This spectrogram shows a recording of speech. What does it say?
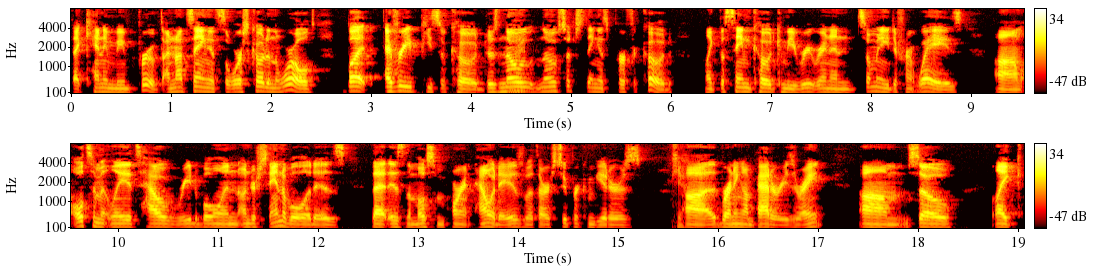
that can be improved. I'm not saying it's the worst code in the world, but every piece of code, there's no no such thing as perfect code. Like the same code can be rewritten in so many different ways. Um, ultimately, it's how readable and understandable it is that is the most important nowadays with our supercomputers Yeah. uh, running on batteries, right? Um, so, like,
